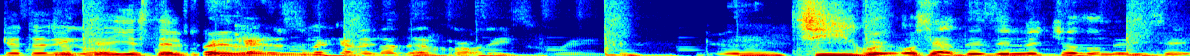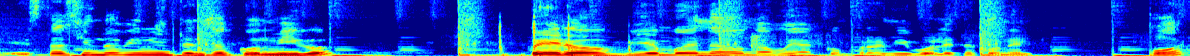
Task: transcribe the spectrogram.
¿Qué te Creo digo? que ahí está el Es una pedo. es una cadena de errores. Sí, güey. O sea, desde el hecho donde dice, está siendo bien intenso conmigo, pero bien buena onda voy a comprar mi boleto con él. ¿Por?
